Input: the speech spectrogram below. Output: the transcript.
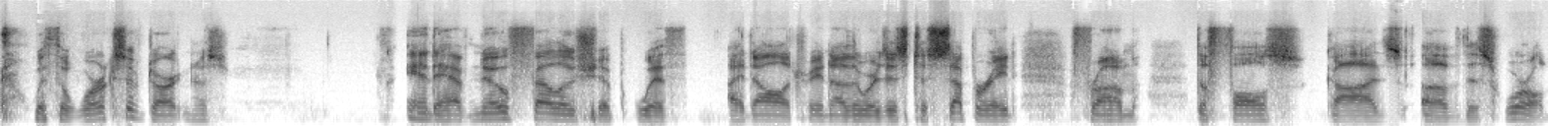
with the works of darkness and to have no fellowship with idolatry. In other words, it's to separate from the false gods of this world.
